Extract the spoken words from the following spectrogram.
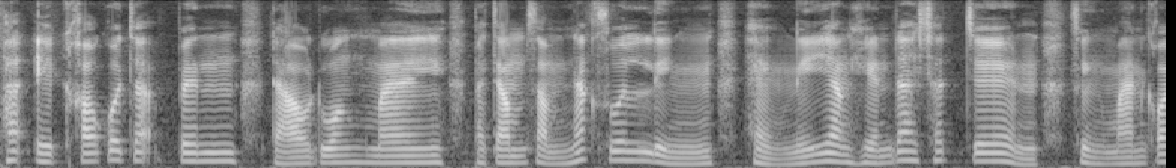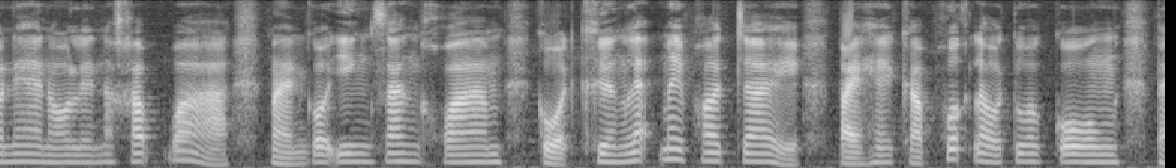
พระเอกเขาก็จะเป็นดาวดวงใหม่ประจำสำนักส่วนหลิง แห่งนี้อย่างเห็นได้ชัดเจน ซึ่งมันก็แน่นอนเลยนะครับว่ามันก็ยิ่งสร้างความโกรธเคืองและไม่พอใจ ไปให้กับพวกเราตัวโกง แบ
